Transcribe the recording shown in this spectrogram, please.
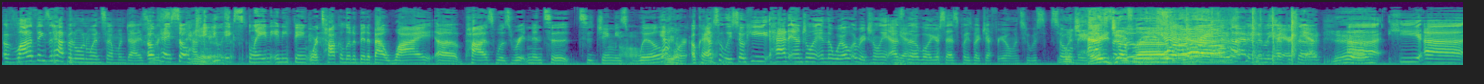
a lot of things that happen when when someone dies. Okay, so happening. can you explain anything or talk a little bit about why uh, Paz was written into to Jamie's will? Yeah. Or okay, Absolutely. So he had Angela in the will originally, as Yeah. the lawyer says, plays by Jeffrey Owens, who was so Which, amazing. hey, Jeffrey, Yeah. what Yeah. up? Him in the He was there, episode. yeah. Uh, he uh,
